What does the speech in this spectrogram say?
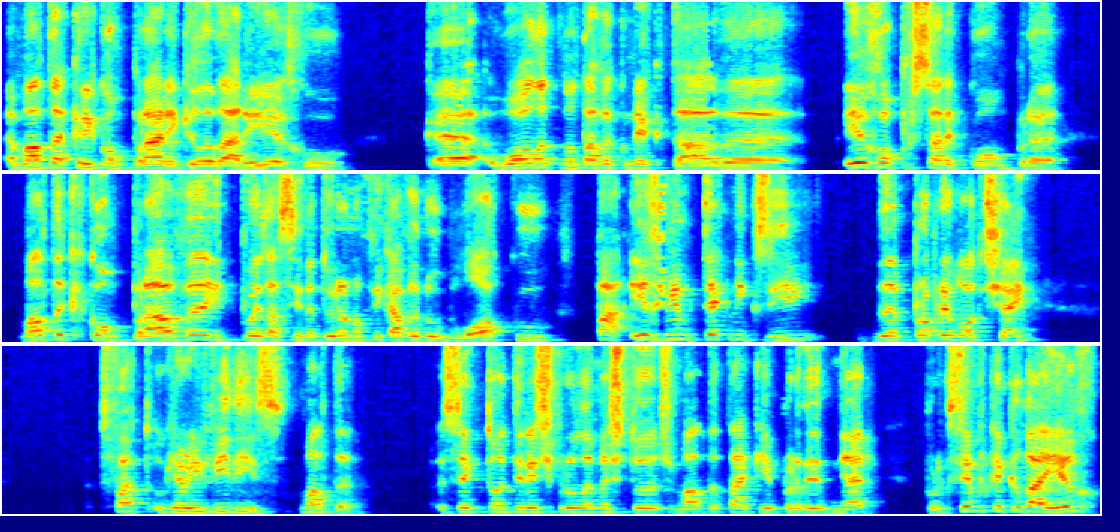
a malta a querer comprar e aquilo a dar erro, a wallet não estava conectada, erro ao processar a compra, malta que comprava e depois a assinatura não ficava no bloco, pá, erros mesmo técnicos e da própria blockchain. De facto, o Gary Vee disse: malta, eu sei que estão a ter estes problemas todos, malta está aqui a perder dinheiro, porque sempre que aquilo dá erro,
